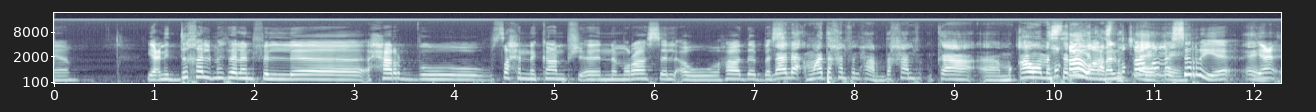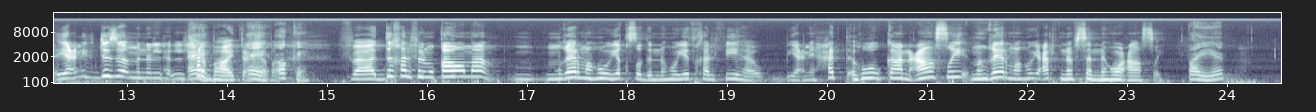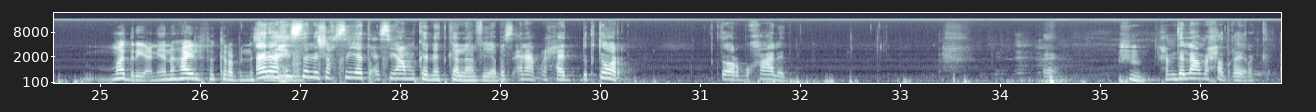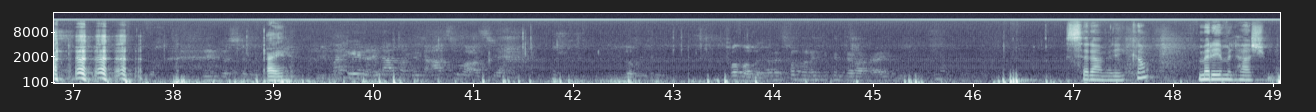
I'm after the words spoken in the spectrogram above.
يعني دخل مثلا في الحرب وصح إنه كان بش إنه مراسل أو هذا بس لا لا ما دخل في الحرب دخل كمقاومة سرية مقاومة قصدك. المقاومة إيه، السرية إيه. يعني يعني جزء من الح- الحرب هاي إيه. تعتبر إيه أوكي فدخل في المقاومة م- من غير ما هو يقصد إنه هو يدخل فيها يعني حتى هو كان عاصي من غير ما هو يعرف نفسه إنه هو عاصي طيب ما أدري يعني أنا هاي الفكرة بالنسبة أنا أحس إن شخصية عصيان ممكن نتكلم فيها بس أنا أبغى حد. دكتور. دكتور أبو خالد. إيه. الحمد لله ما حد غيرك. أي. السلام عليكم. مريم الهاشمي.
